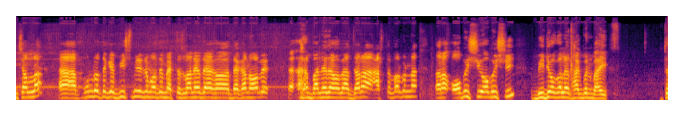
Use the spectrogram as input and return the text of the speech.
ইনশাল্লাহ পনেরো থেকে বিশ মিনিটের মধ্যে ম্যাট্রেস বানিয়ে দেখা, দেখানো হবে বানিয়ে দেওয়া হবে। আর যারা আসতে পারবেন না, তারা অবশ্যই অবশ্যই ভিডিও কলে থাকবেন ভাই। তো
